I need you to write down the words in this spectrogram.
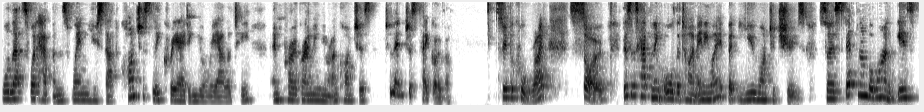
Well, that's what happens when you start consciously creating your reality and programming your unconscious to then just take over. Super cool, right? So this is happening all the time anyway, but you want to choose. So step number one is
